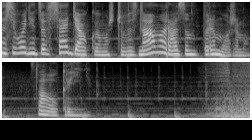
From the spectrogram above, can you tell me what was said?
На сьогодні це все. Дякуємо, що ви з нами разом переможемо. Слава Україні! Thank you.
